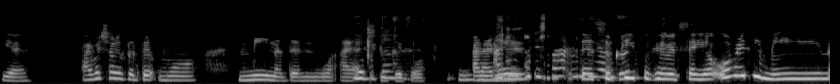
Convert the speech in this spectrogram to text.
Yeah. I wish I was a bit more meaner than what I Yeah, actually give off. And I know really there's some good people who would say you're already mean,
